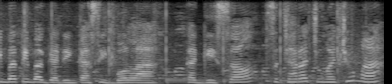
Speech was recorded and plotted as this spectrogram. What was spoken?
Tiba-tiba Gading kasih bola ke Gisel secara cuma-cuma.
